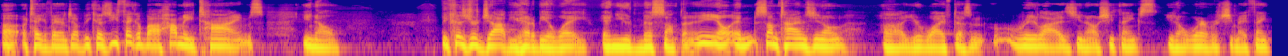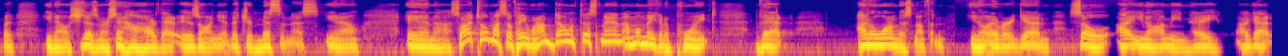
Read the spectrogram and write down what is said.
uh, or take advantage of because you think about how many times you know because your job you had to be away and you'd miss something. And you know and sometimes you know uh, your wife doesn't realize you know she thinks you know wherever she may think but you know she doesn't understand how hard that is on you that you're missing this you know? And uh, so i told myself hey when i'm done with this man i'm gonna make it a point that I don't want to miss nothing, you know, ever again. So I, you know, I mean, hey, I got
